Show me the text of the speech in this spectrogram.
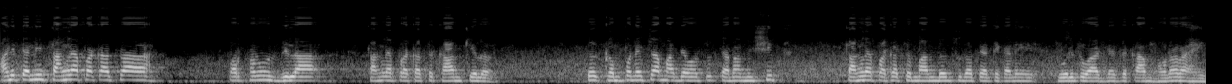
आणि त्यांनी चांगल्या प्रकारचा परफॉर्मन्स दिला चांगल्या प्रकारचं काम केलं. तर कंपन्याच्या माध्यमातून त्यांना निश्चित चांगल्या प्रकारचं मानधन सुद्धा त्या ठिकाणी त्वरित वाढण्याचं काम होणार आहे.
